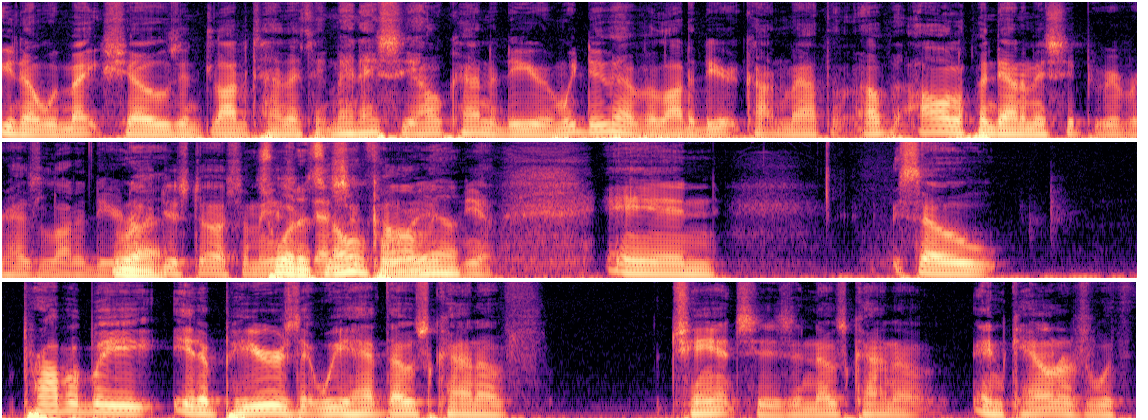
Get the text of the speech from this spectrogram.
You know, we make shows, and a lot of times they think, "Man, they see all kind of deer," and we do have a lot of deer at Cottonmouth. All, all up and down the Mississippi River has a lot of deer, Right. not just us. I mean, That's what it's a known for, common, yeah. And so, probably it appears that we have those kind of chances and those kind of encounters with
